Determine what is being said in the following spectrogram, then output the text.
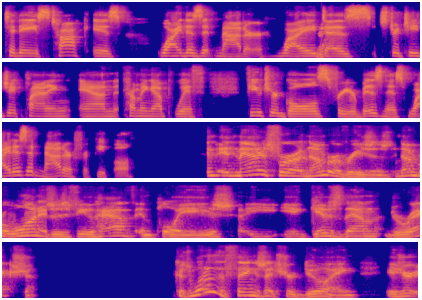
today's talk is why does it matter? Why does strategic planning and coming up with future goals for your business, why does it matter for people? It matters for a number of reasons. Number one is, is if you have employees, it gives them direction. Because one of the things that you're doing is your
